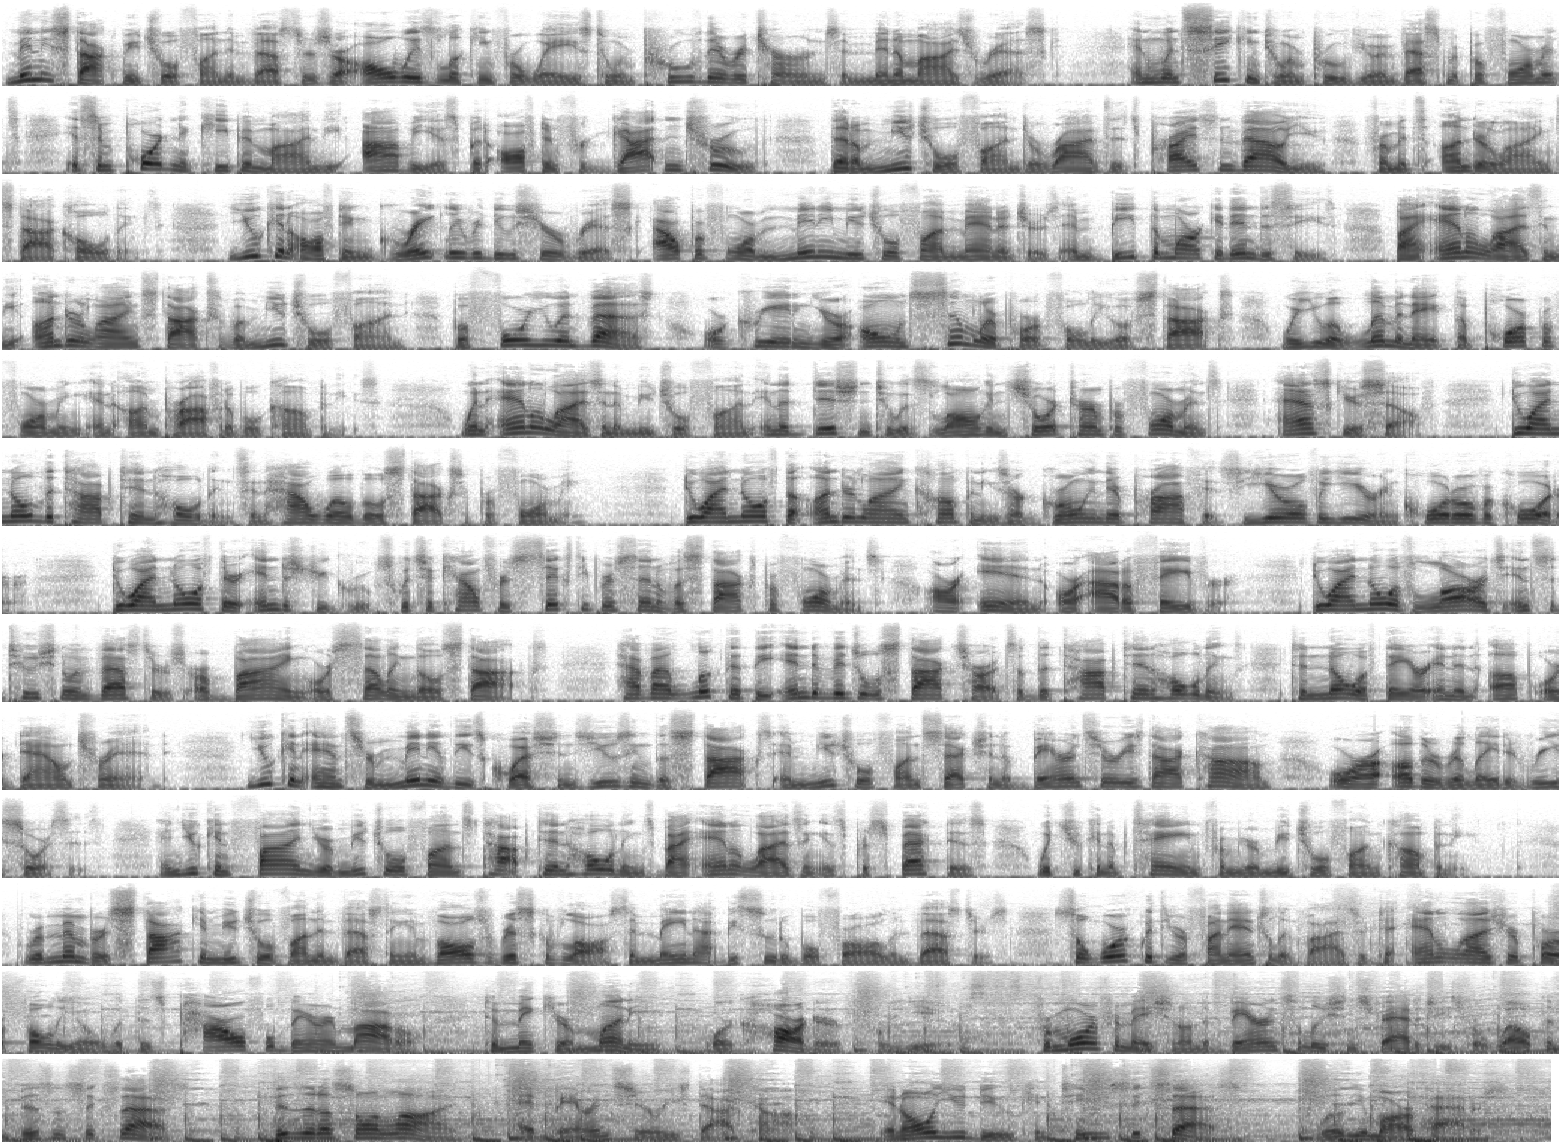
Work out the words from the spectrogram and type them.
Many stock mutual fund investors are always looking for ways to improve their returns and minimize risk. And when seeking to improve your investment performance, it's important to keep in mind the obvious but often forgotten truth that a mutual fund derives its price and value from its underlying stock holdings. You can often greatly reduce your risk, outperform many mutual fund managers, and beat the market indices by analyzing the underlying stocks of a mutual fund before you invest or creating your own similar portfolio of stocks where you eliminate the poor performing and unprofitable companies. When analyzing a mutual fund, in addition to its long and short term performance, ask yourself Do I know the top 10 holdings and how well those stocks are performing? Do I know if the underlying companies are growing their profits year over year and quarter over quarter? Do I know if their industry groups, which account for 60% of a stock's performance, are in or out of favor? Do I know if large institutional investors are buying or selling those stocks? Have I looked at the individual stock charts of the top 10 holdings to know if they are in an up or down trend? You can answer many of these questions using the stocks and mutual fund section of baronseries.com or our other related resources. And you can find your mutual fund's top 10 holdings by analyzing its prospectus, which you can obtain from your mutual fund company. Remember, stock and mutual fund investing involves risk of loss and may not be suitable for all investors. So work with your financial advisor to analyze your portfolio with this powerful Baron model to make your money work harder for you. For more information on the Baron Solution strategies for wealth and business success, visit us online at baronseries.com. In all you do, continue success. William R. Patterson.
